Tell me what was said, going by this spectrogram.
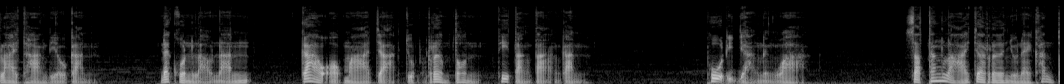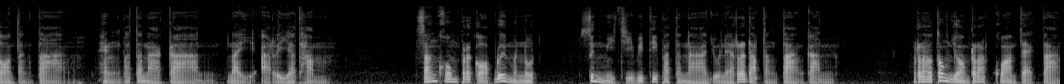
ปลายทางเดียวกัน และคนเหล่านั้นก้าวออกมาจากจุดเริ่มต้นที่ต่างๆกัน พูดอีกอย่างหนึ่งว่า สัตว์ทั้งหลายเจริญอยู่ในขั้นตอนต่างๆ แห่งพัฒนาการในอริยธรรม สังคมประกอบด้วยมนุษย์ ซึ่งมีชีวิตที่พัฒนาอยู่ในระดับต่างๆกัน เราต้องยอมรับความแตกต่าง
